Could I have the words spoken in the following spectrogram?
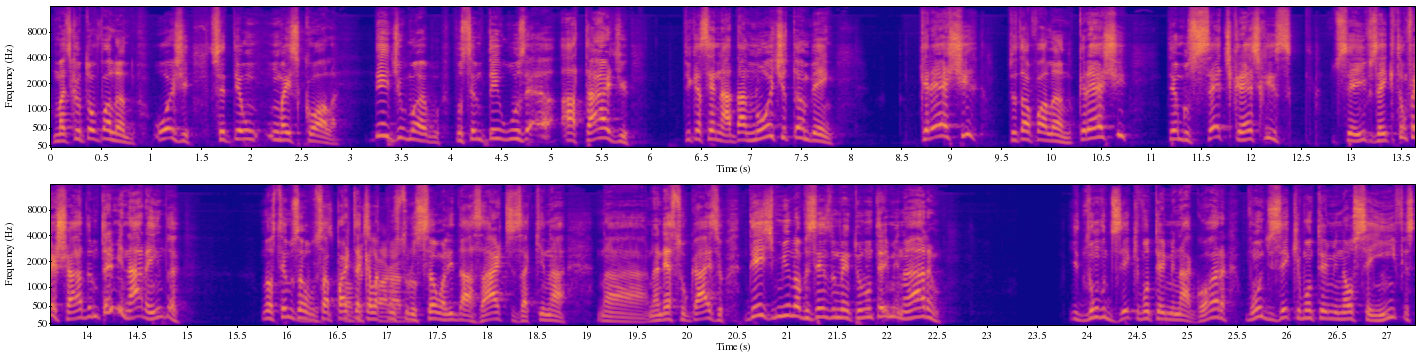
Mas o que eu estou falando, hoje você tem um, uma escola, desde uma. Você não tem uso à tarde, fica sem nada. À noite também. Creche, você está falando, creche, temos sete creches CEIFs aí que estão fechadas, não terminaram ainda. Nós temos essa parte daquela construção ali das artes aqui na, na, na Nesto Geisel, desde 1991 não terminaram. E vão dizer que vão terminar agora, vão dizer que vão terminar os CEINFES,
